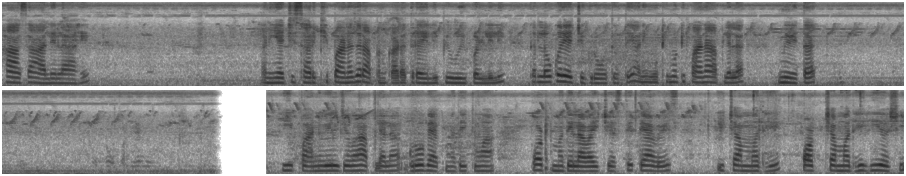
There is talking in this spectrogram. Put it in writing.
हा असा आलेला आहे. आणि याची सारखी पानं जर आपण काढत राहिली पिवळी पडलेली तर लवकर याची ग्रोथ होते आणि मोठी मोठी पानं आपल्याला मिळतात. ही पानवेल जेव्हा आपल्याला ग्रो बॅगमध्ये किंवा पॉटमध्ये लावायची असते त्यावेळेस हिच्यामध्ये पॉटच्यामध्ये ही अशी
